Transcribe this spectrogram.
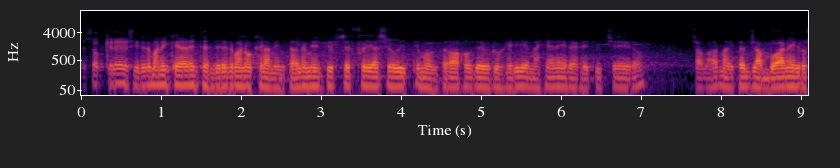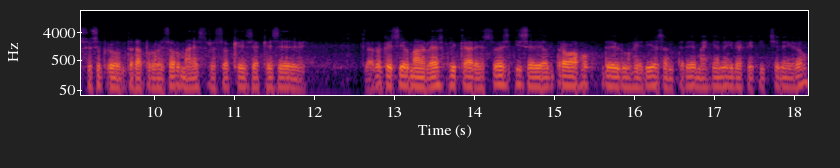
Eso quiere decir, hermano, y queda entender, hermano, que lamentablemente usted fue a su víctima un trabajo de brujería, magia negra, fetichero. Llamado hermanito el negro, usted se preguntará, profesor, maestro, ¿eso qué es? ¿A qué se debe? Claro que sí, hermano, le voy a explicar. Eso es, y se dio un trabajo de brujería, santería, magia negra, fetiche negro,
